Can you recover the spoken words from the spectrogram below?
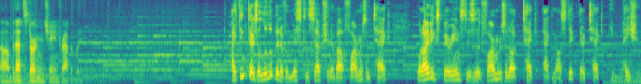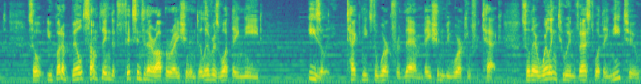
uh, but that's starting to change rapidly. I think there's a little bit of a misconception about farmers and tech. What I've experienced is that farmers are not tech agnostic, they're tech impatient. So you've got to build something that fits into their operation and delivers what they need easily tech needs to work for them. They shouldn't be working for tech. So they're willing to invest what they need to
